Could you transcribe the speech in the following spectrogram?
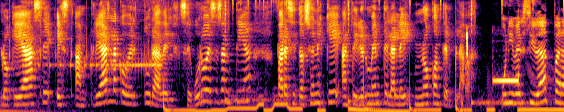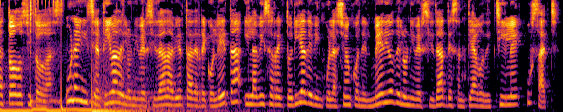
lo que hace es ampliar la cobertura del seguro de cesantía para situaciones que anteriormente la ley no contemplaba. Universidad para Todos y Todas, una iniciativa de la Universidad Abierta de Recoleta y la Vicerrectoría de Vinculación con el Medio de la Universidad de Santiago de Chile, USACH.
